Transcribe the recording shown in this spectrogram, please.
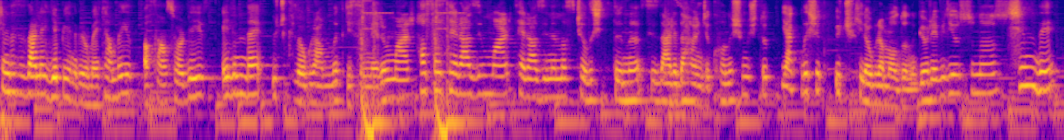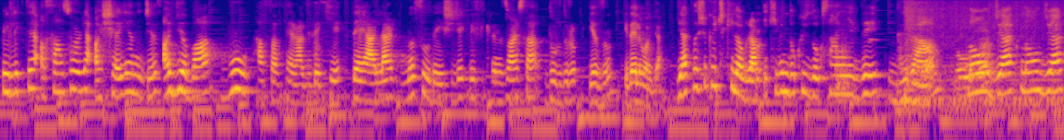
Şimdi sizlerle yepyeni bir mekandayız. Asansördeyiz. Elimde 3 kilogramlık cisimlerim var. Hassas terazim var. Terazinin nasıl çalıştığını sizlerle daha önce konuşmuştuk. Yaklaşık 3 kilogram olduğunu görebiliyorsunuz. Şimdi birlikte asansörle aşağıya ineceğiz. Acaba bu hassas terazideki değerler nasıl değişecek bir fikriniz varsa durdurup yazın. Gidelim hocam. Yaklaşık 3 kilogram 2997 gram. Ne olacak? Ne olacak?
